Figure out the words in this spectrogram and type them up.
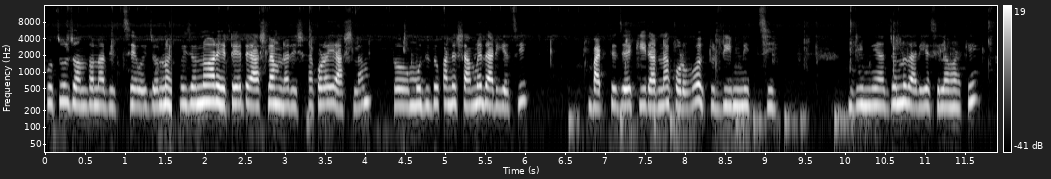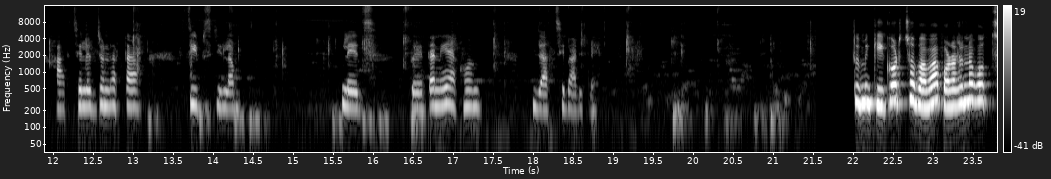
প্রচুর যন্ত্রণা দিচ্ছে, ওই জন্য ওই জন্য আর হেঁটে হেঁটে আসলাম না রিক্সা করেই আসলাম। তো মুদি দোকানের সামনে দাঁড়িয়েছি, বাড়িতে যে কী রান্না করব, একটু ডিম নিচ্ছি। ডিম নেওয়ার জন্য দাঁড়িয়েছিলাম আর কি, আর ছেলের জন্য একটা চিপস দিলাম লেজ। তো এটা নিয়ে এখন যাচ্ছি বাড়িতে। তুমি কি করছ বাবা? পড়াশোনা করছ?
